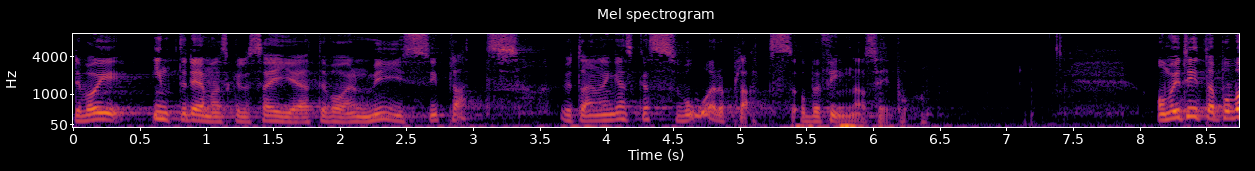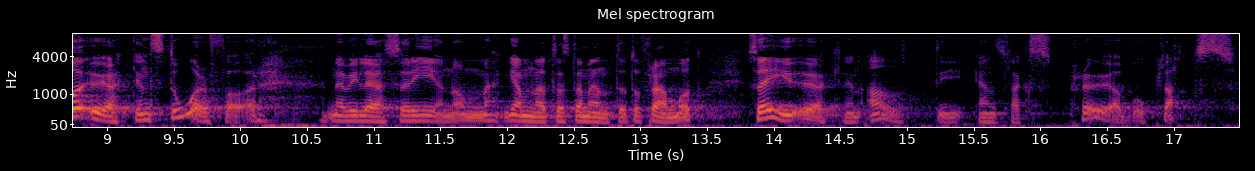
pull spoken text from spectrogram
Det var ju inte det man skulle säga att det var en mysig plats, utan en ganska svår plats att befinna sig på. Om vi tittar på vad öken står för, när vi läser igenom Gamla Testamentet och framåt, så är ju öknen alltid en slags prövoplats.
